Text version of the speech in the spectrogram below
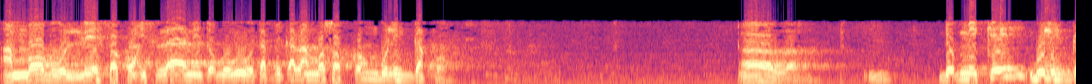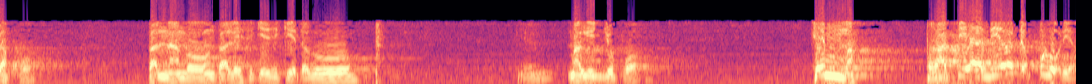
Amba boleh sokong Islam ni Tok Guru tapi kalau amba sokong boleh gapo. Allah. Hmm? Duk mikir boleh gapo. Tak nanggung tak boleh sikit-sikit Tok Guru. Ya, mari jumpa. Himmah. Perhatian dia duk perut dia.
